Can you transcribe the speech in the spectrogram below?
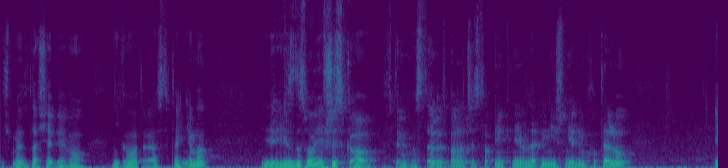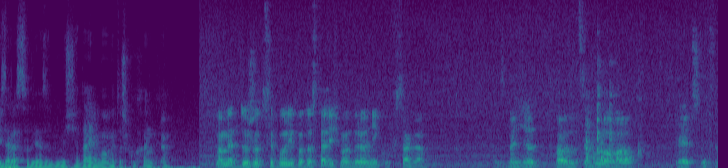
myśmy dla siebie, bo nikogo teraz tutaj nie ma. I Jest dosłownie wszystko w tym hostelu, jest bardzo czysto, pięknie, lepiej niż w jednym hotelu. I zaraz sobie zrobimy śniadanie, bo mamy też kuchenkę. Mamy dużo cebuli, bo dostaliśmy od rolników saga. Więc będzie bardzo cebulowa jajecznica.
